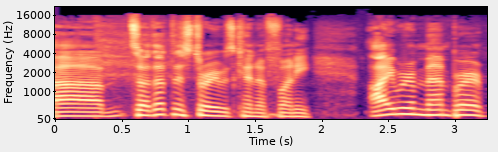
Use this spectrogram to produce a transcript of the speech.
Um, so I thought this story was kind of funny. I remember,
